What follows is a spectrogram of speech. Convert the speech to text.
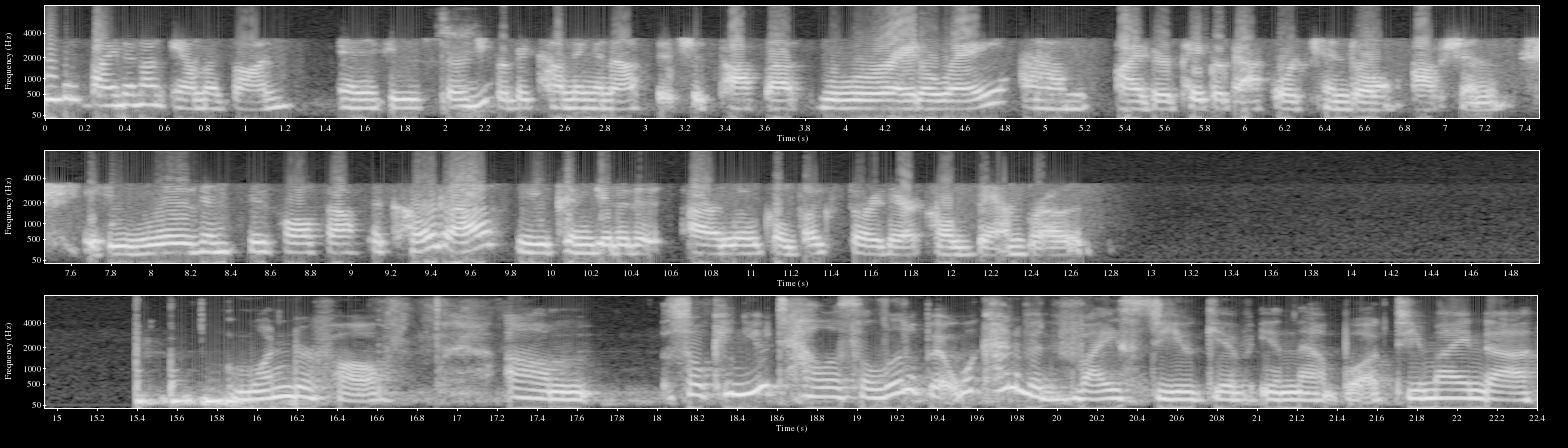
You can find it on Amazon. And if you search for Becoming Enough, it should pop up right away, um, either paperback or Kindle options. If you live in Sioux Falls, South Dakota, you can get it at our local bookstore there called Zandbroz. Wonderful. Um, so, can you tell us a little bit? What kind of advice do you give in that book? Do you mind uh,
